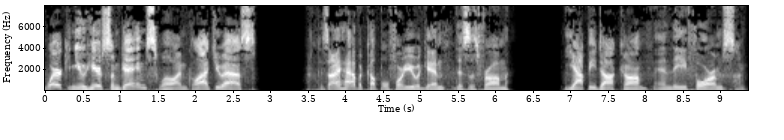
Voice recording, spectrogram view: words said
where can you hear some games? Well, I'm glad you asked. Because I have a couple for you again. This is from yappi.com and the forums. I'm,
